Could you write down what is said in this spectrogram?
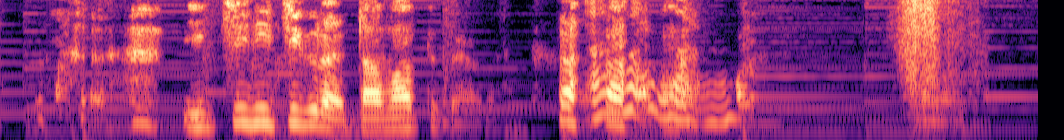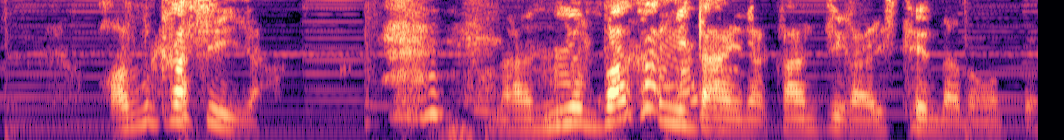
一日ぐらい黙ってたよね。あ、そうなの？恥ずかしいじゃん。何をバカみたいな勘違いしてんだと思って。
